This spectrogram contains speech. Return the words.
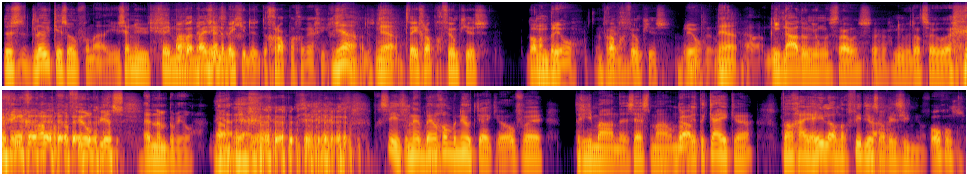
Dus het leuke is ook van, nou, je zijn nu twee Maar maanden wij, wij zijn een beetje de, de grappige weg in. Ja. Dus Ja, twee grappige filmpjes, dan een bril. Grappige filmpjes, bril. ja. Ja, Niet nadoen jongens trouwens, eh, nu we dat zo... eh, Geen grappige filmpjes en een bril. ja. Ja, ja. Precies. En ik ben gewoon benieuwd. Kijk, over drie maanden, zes maanden, om dan Ja. weer te kijken. Dan ga je hele andere video's alweer zien. Joh. Ons.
